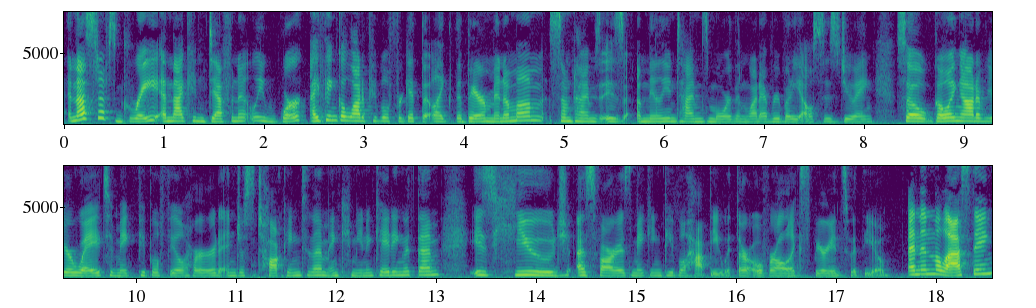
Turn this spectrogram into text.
And that stuff's great and that can definitely work. I think a lot of people forget that like the bare minimum sometimes is a million times more than what everybody else is doing. So going out of your way to make people feel heard and just talking to them and communicating with them is huge as far as making people happy with their overall experience with you. And then the last thing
